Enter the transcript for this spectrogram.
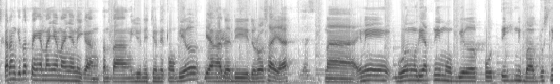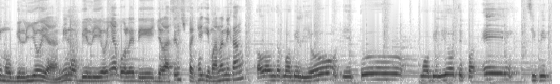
sekarang kita pengen nanya-nanya nih Kang tentang unit-unit mobil yang ada di The Rosa ya. Yes. Nah, ini gua ngeliat nih mobil putih nih bagus nih Mobilio ya. Ini yeah. Mobilio-nya boleh dijelasin speknya gimana nih Kang? Kalau untuk Mobilio itu Mobilio tipe E CVT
